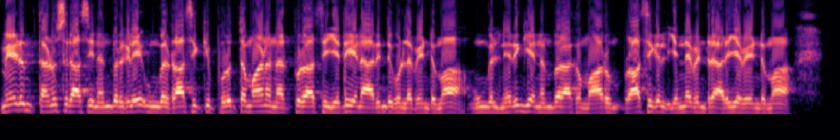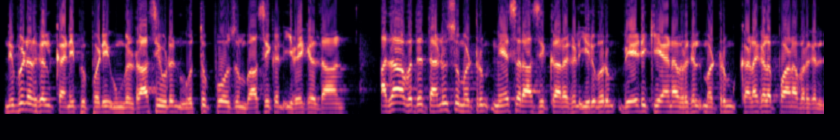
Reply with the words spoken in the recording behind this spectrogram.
மேலும் தனுசு ராசி நண்பர்களே உங்கள் ராசிக்கு பொருத்தமான நட்பு ராசி எது என அறிந்து கொள்ள வேண்டுமா? உங்கள் நெருங்கிய நண்பராக மாறும் ராசிகள் என்னவென்று அறிய வேண்டுமா? நிபுணர்கள் கணிப்புப்படி உங்கள் ராசியுடன் ஒத்துப்போசும் ராசிகள் இவைகள்தான். அதாவது தனுசு மற்றும் மேச ராசிக்காரர்கள் இருவரும் வேடிக்கையானவர்கள் மற்றும் கலகலப்பானவர்கள்.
